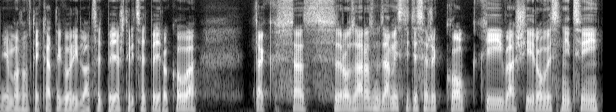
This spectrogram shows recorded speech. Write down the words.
je možno v tej kategórii 25 až 35 rokov a tak sa zároveň zamyslite sa, že koľkí vaši rovesníci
